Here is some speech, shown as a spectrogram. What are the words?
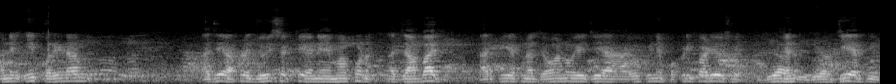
અને એ પરિણામ આજે આપણે જોઈ શકીએ અને એમાં પણ આ જાબાજ આરપીએફના જવાનોએ જે આ આરોપીને પકડી પાડ્યો છે જીઆરપી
